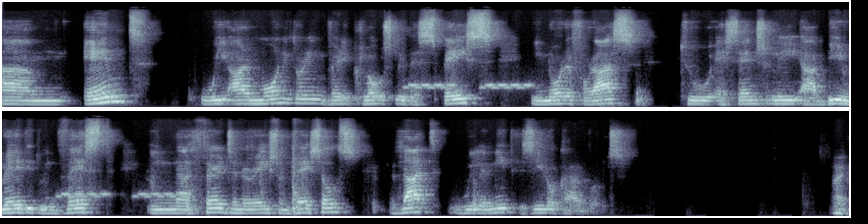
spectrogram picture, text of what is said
Um, and we are monitoring very closely the space in order for us to essentially uh, be ready to invest in uh, third generation vessels that will emit zero carbons. All right.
